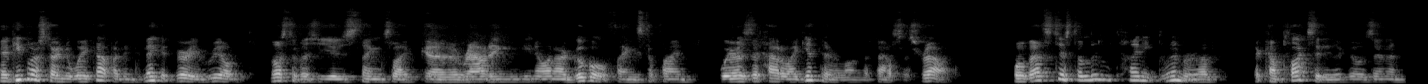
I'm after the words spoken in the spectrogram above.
and people are starting to wake up. I mean, to make it very real, most of us use things like uh, routing, you know, in our Google things to find where is it, how do I get there along the fastest route. Well, that's just a little tiny glimmer of the complexity that goes in, and,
